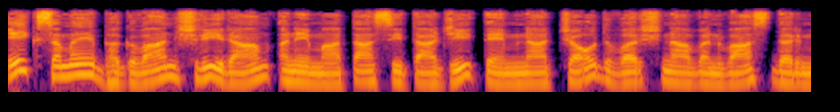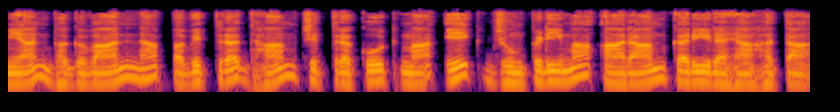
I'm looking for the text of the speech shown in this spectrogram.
એક સમયે ભગવાન શ્રી રામ અને માતા સીતાજી તેમના ચૌદ વર્ષના વનવાસ દરમિયાન ભગવાનના પવિત્ર ધામ ચિત્રકૂટમાં એક ઝૂંપડીમાં આરામ કરી રહ્યા હતા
